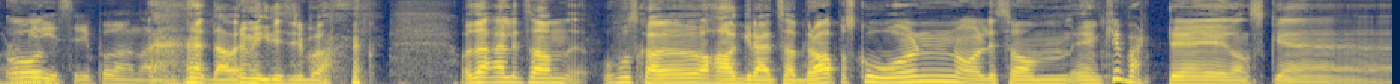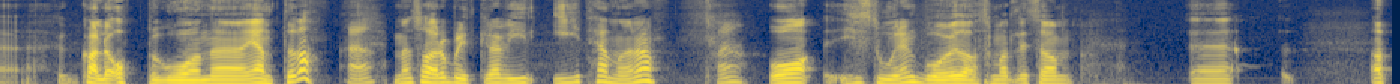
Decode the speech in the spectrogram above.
Var det Og- griseri på gang der? Der var det mye griseri på. gang. og det er litt sånn Hun skal jo ha greid seg bra på skolen, og liksom egentlig vært ei ganske Kall det oppegående jente, da. Ja. Men så har hun blitt gravid i tenåra. Ja. Og historien går jo da som at liksom eh, At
